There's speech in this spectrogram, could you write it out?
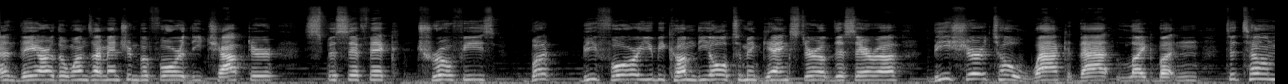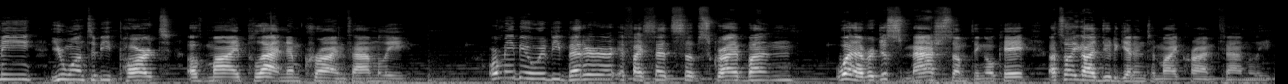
and they are the ones I mentioned before, the chapter specific trophies. But before you become the ultimate gangster of this era, be sure to whack that like button to tell me you want to be part of my Platinum Crime family. Or maybe it would be better if I said subscribe button. Whatever, just smash something, okay? That's all you gotta do to get into my crime family.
